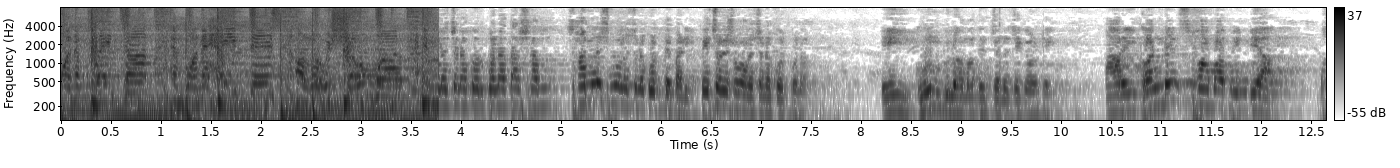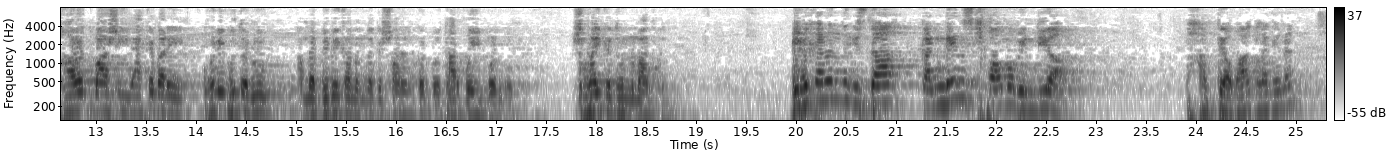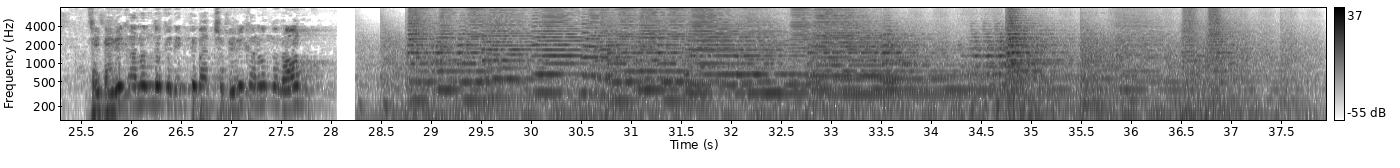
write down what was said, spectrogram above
wanna play tough and wanna hate this, I'll always show up. না, তার সামনে সমালোচনা করতে পারি, পেছনে সমালোচনা না। এই গুণগুলো আমাদের জন্য জেগে ওঠে। আর এই কন্ডেন্স ফর্ম অফ ইন্ডিয়া ভারতবাসীর একেবারে ঘনীভূত রূপ, আমরা বিবেকানন্দকে স্মরণ করব, তার বই পড়ব। সবাইকে ধন্যবাদ। Vivekananda is the condensed form of India ভাবতে অবাক লাগে না? যে বিবেকানন্দকে দেখতে পাচ্ছ, বিবেকানন্দ নন।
